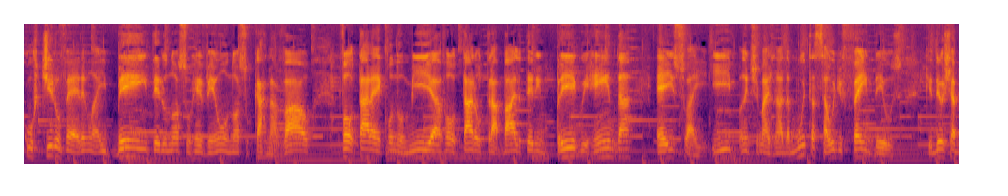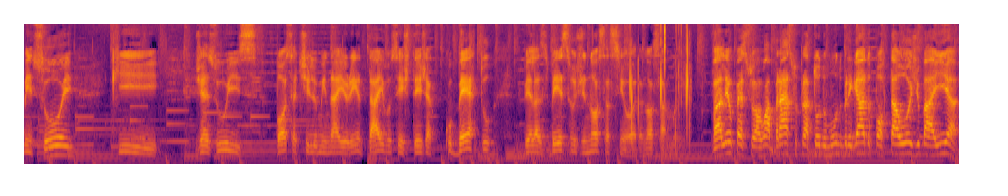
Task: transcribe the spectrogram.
curtir o verão aí bem, ter o nosso Réveillon, o nosso carnaval, voltar à economia, voltar ao trabalho, ter emprego e renda. É isso aí. E antes de mais nada, muita saúde e fé em Deus. Que Deus te abençoe, que Jesus possa te iluminar e orientar e você esteja coberto pelas bênçãos de Nossa Senhora, nossa mãe. Valeu, pessoal. Um abraço para todo mundo. Obrigado por estar hoje, Bahia.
